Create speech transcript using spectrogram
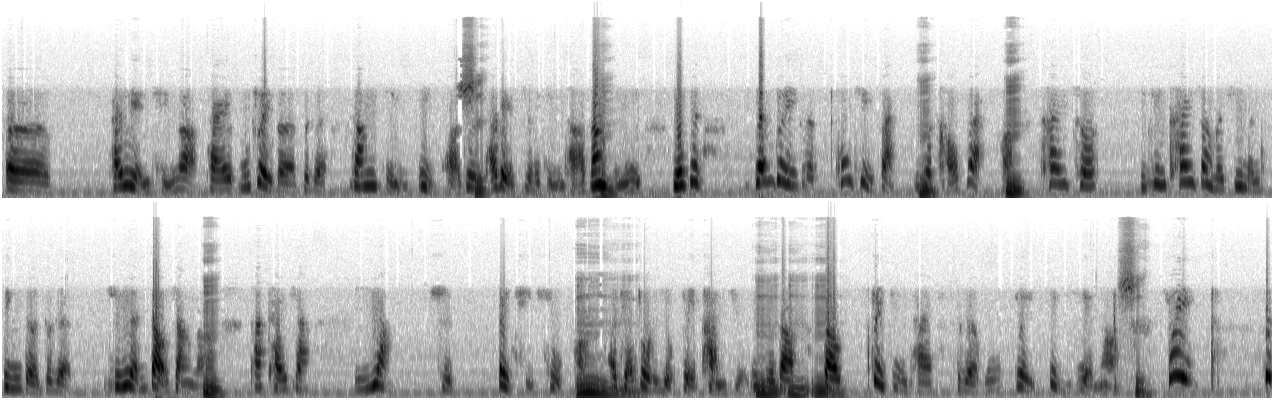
呃才免刑啊，才无罪的这个张景义啊，就是台北市的警察张景义，也是针对一个通缉犯、一个逃犯啊，开车已经开上了西门町的这个行人道上了，他开枪一样是被起诉啊，嗯。而且还做了有罪判决，嗯一直到到最近才这个无罪定验啊。是，所以这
